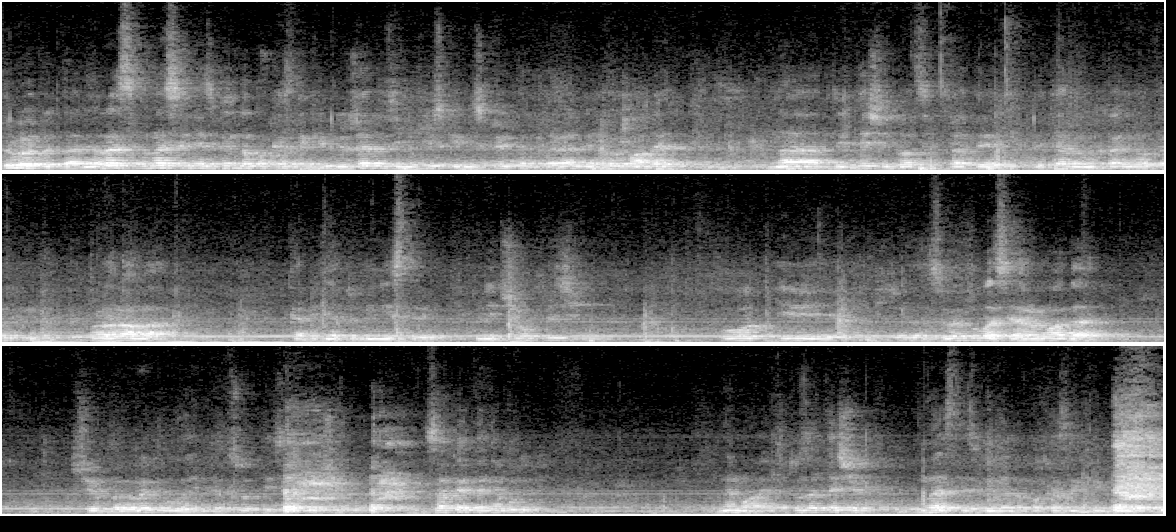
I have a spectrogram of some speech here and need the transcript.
Друге питання. Внесення змін до показників бюджету Зіньківської міської територіальної громади на 2025 рік. Тетяна Михайлова. Програма Кабінету міністрів пліч-опліч. От, і звернулася громада, щоб виділили їм 500 тисяч. Запитання будуть? Немає. Хто за те, щоб внести зміни до показників бюджету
